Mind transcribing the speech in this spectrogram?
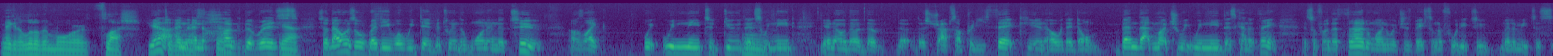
make it a little bit more flush. Yeah, to the and, and yeah. hug the wrist. Yeah. So that was already what we did between the one and the two. I was like, we, we need to do this. Mm. We need, you know, the, the, the, the straps are pretty thick, you know, they don't bend that much. We, we need this kind of thing. And so for the third one, which is based on a 42 millimeters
